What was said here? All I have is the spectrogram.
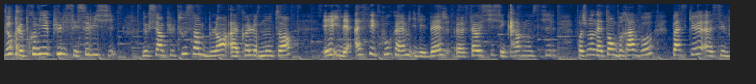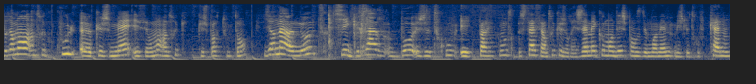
Donc le premier pull c'est celui-ci. Donc c'est un pull tout simple blanc à col montant. Et il est assez court quand même, il est beige. Euh, ça aussi c'est grave mon style. Franchement Nathan bravo parce que euh, c'est vraiment un truc cool euh, que je mets et c'est vraiment un truc que je porte tout le temps. Il y en a un autre qui est grave beau je trouve et par contre ça c'est un truc que j'aurais jamais commandé je pense de moi-même mais je le trouve canon.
